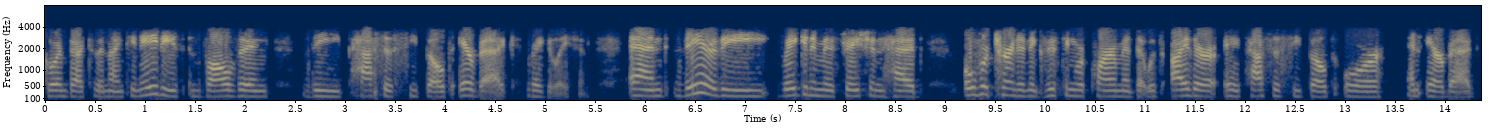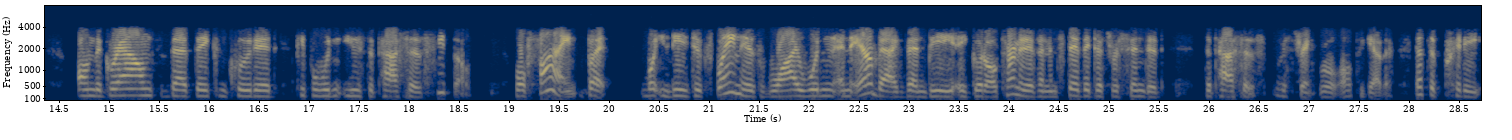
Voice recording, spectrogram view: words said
going back to the 1980s involving the passive seatbelt airbag regulation. And there, the Reagan administration had overturned an existing requirement that was either a passive seatbelt or an airbag on the grounds that they concluded people wouldn't use the passive seatbelt. Well, fine, but what you need to explain is why wouldn't an airbag then be a good alternative? And instead, they just rescinded the passive restraint rule altogether. That's a pretty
